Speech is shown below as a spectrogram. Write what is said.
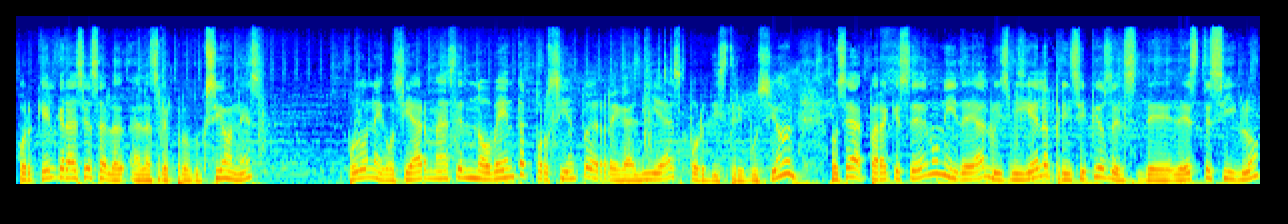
porque él gracias a las reproducciones pudo negociar más del 90% de regalías por distribución. O sea, para que se den una idea, Luis Miguel a principios del- de, de este siglo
